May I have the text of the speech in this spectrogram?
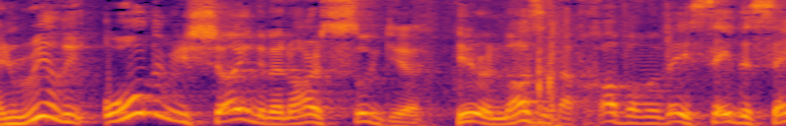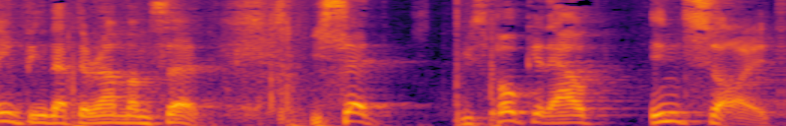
And really, all the Rishonim in our sugya here in Nazir Chav say the same thing that the Rambam said. He said we spoke it out inside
